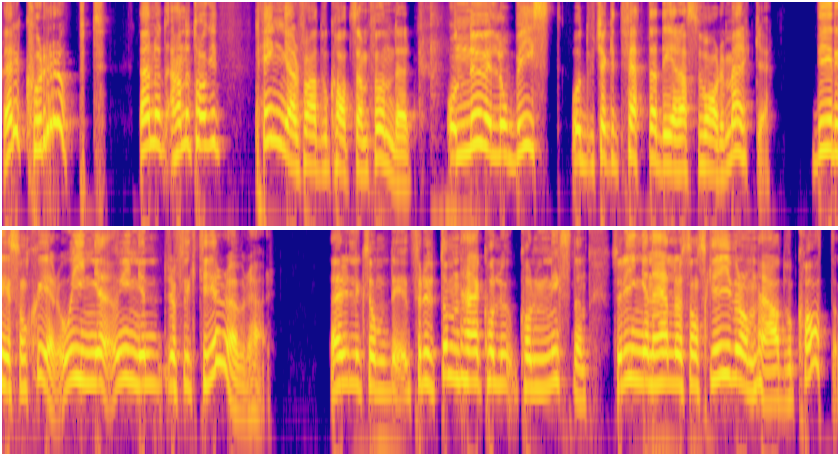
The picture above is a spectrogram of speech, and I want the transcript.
Det här är korrupt. Han har, han har tagit pengar från advokatsamfundet och nu är lobbyist och försöker tvätta deras varumärke. Det är det som sker och ingen, och ingen reflekterar över det här. Det här är liksom, det, förutom den här kol- kolumnisten så är det ingen heller som skriver om den här advokaten.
